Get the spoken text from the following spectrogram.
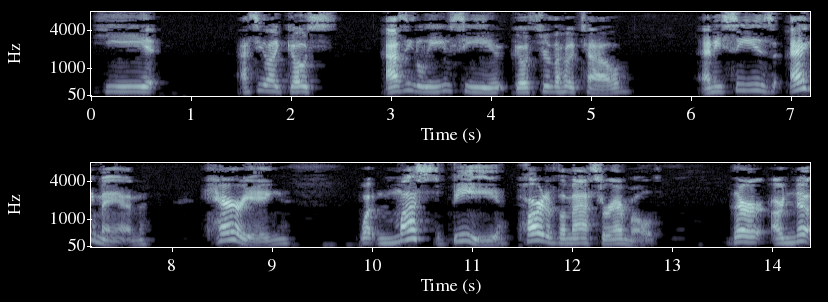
he, as he like goes, as he leaves, he goes through the hotel and he sees Eggman carrying what must be part of the Master Emerald. There are no,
